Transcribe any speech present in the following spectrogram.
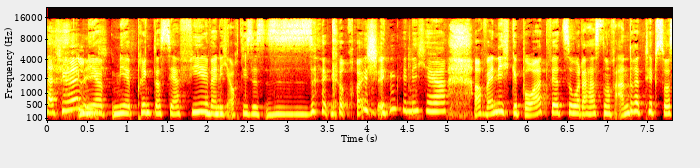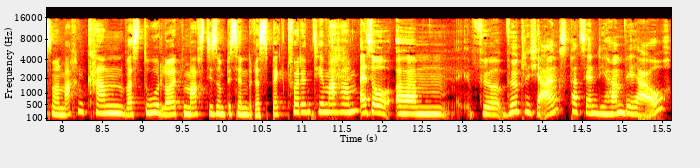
natürlich. Mir, mir bringt das sehr viel, mhm. wenn ich auch dieses Geräusch irgendwie nicht höre. Auch wenn nicht gebohrt wird so. Oder hast du noch andere Tipps, was man machen kann, was du Leuten machst, die so ein bisschen Respekt vor dem Thema haben? Also ähm, für wirkliche Angstpatienten, die haben wir ja auch.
